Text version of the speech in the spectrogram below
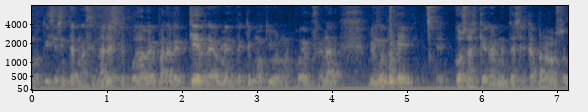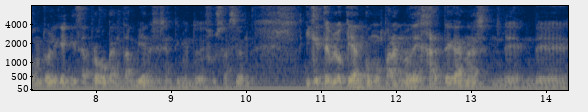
noticias internacionales que pueda haber para ver qué realmente, qué motivos nos pueden frenar, me encuentro que hay eh, cosas que realmente se escapan a nuestro control y que quizá provocan también ese sentimiento de frustración y que te bloquean como para no dejarte ganas de,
